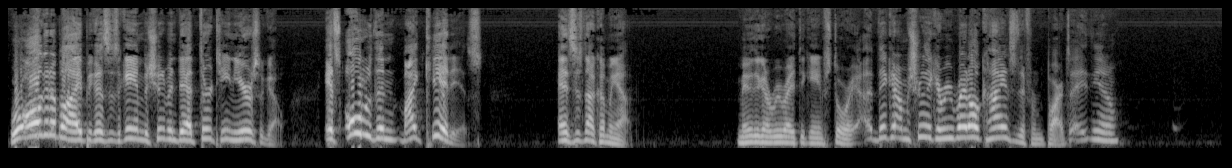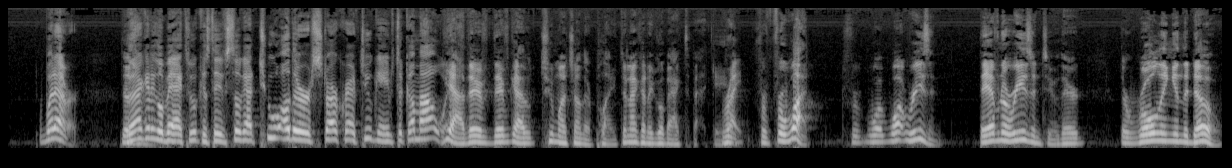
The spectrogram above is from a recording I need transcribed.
We're all going to buy it because it's a game that should have been dead 13 years ago. It's older than my kid is, and it's just not coming out. Maybe they're going to rewrite the game story. Uh, They can, I'm sure they can rewrite all kinds of different parts. You know, whatever. They're not going to go back to it because they've still got two other StarCraft two games to come out with. Yeah, they've they've got too much on their plate. They're not going to go back to that game. Right. For for what? For what, what reason? They have no reason to. They're they're rolling in the dough.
